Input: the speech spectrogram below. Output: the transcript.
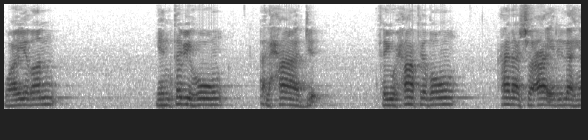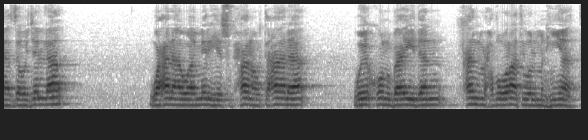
وأيضا ينتبه الحاج فيحافظ على شعائر الله عز وجل وعلى أوامره سبحانه وتعالى ويكون بعيدا عن المحظورات والمنهيات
